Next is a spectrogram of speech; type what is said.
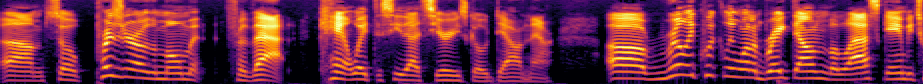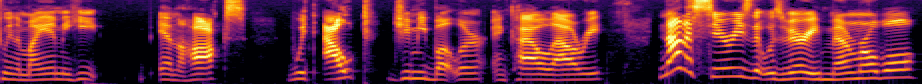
Um, so prisoner of the moment for that. Can't wait to see that series go down there. Uh, really quickly, want to break down the last game between the Miami Heat and the Hawks without Jimmy Butler and Kyle Lowry. Not a series that was very memorable.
